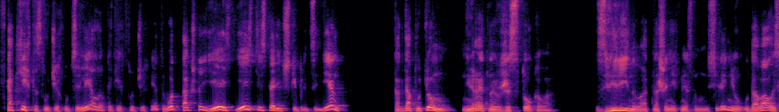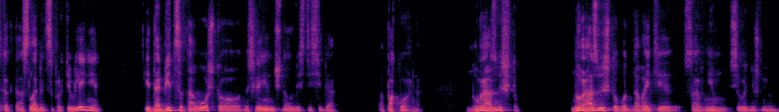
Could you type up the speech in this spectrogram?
в каких-то случаях уцелело, в каких-то случаях нет. И вот так что есть, есть исторический прецедент, когда путем невероятно жестокого, звериного отношения к местному населению удавалось как-то ослабить сопротивление и добиться того, что население начинало вести себя покорно. Ну, разве что. Ну, разве что. Вот давайте сравним сегодняшнюю,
